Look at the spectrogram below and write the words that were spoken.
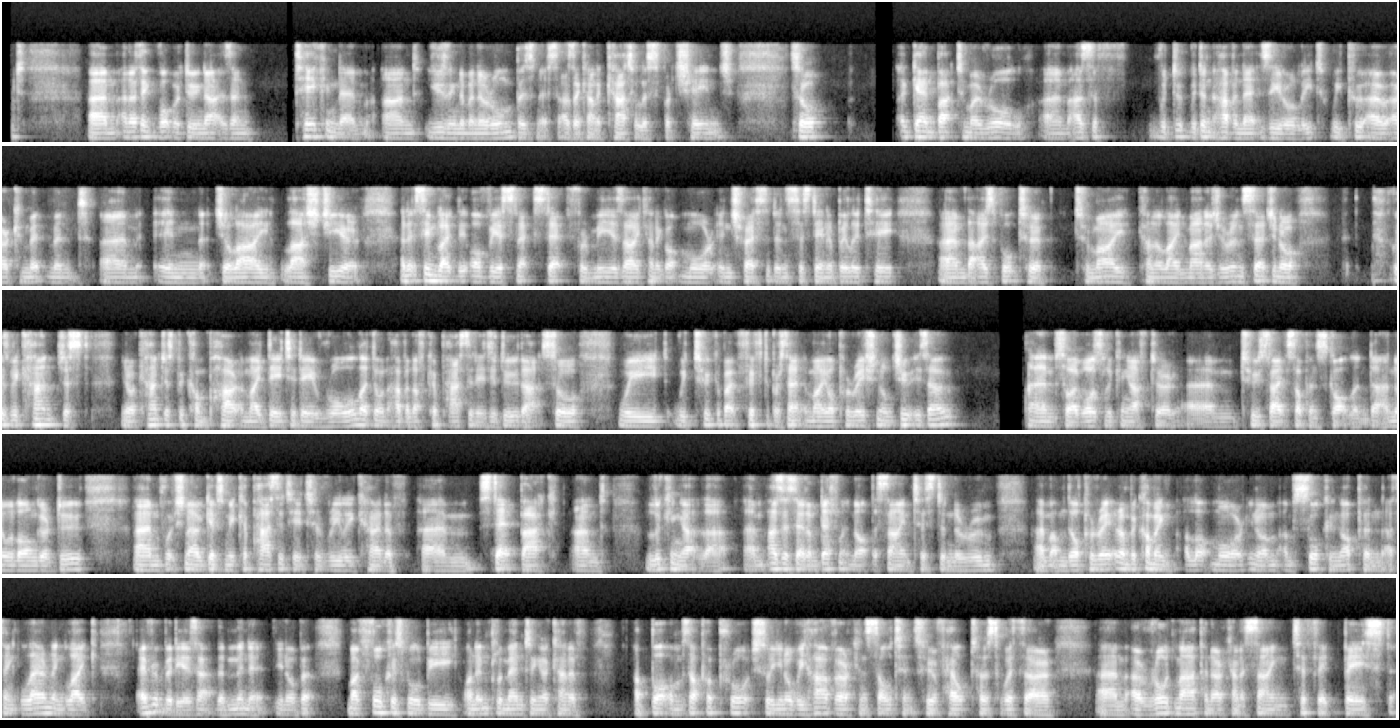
Um, and I think what we're doing now is then taking them and using them in our own business as a kind of catalyst for change. So again, back to my role um, as if we, do, we, didn't have a net zero lead. We put out our commitment um, in July last year, and it seemed like the obvious next step for me as I kind of got more interested in sustainability. Um, that I spoke to to my kind of line manager and said, you know, because we can't just you know can't just become part of my day-to-day role. I don't have enough capacity to do that so we we took about 50% of my operational duties out. Um, so I was looking after um, two sites up in Scotland that I no longer do, um, which now gives me capacity to really kind of um, step back and looking at that. Um, as I said, I'm definitely not the scientist in the room. Um, I'm the operator. I'm becoming a lot more, you know, I'm, I'm soaking up and I think learning like everybody is at the minute, you know, but my focus will be on implementing a kind of a bottoms up approach. So, you know, we have our consultants who have helped us with our um, our roadmap and our kind of scientific based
